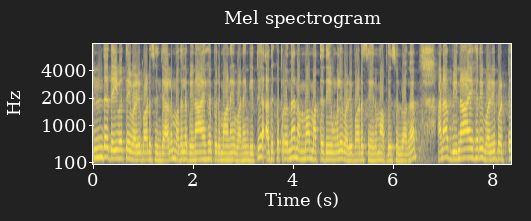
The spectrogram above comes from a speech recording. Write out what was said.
எந்த தெய்வத்தை வழிபாடு செஞ்சாலும் முதல்ல விநாயகர் பெருமானை வணங்கிட்டு அதுக்கப்புறம் தான் நம்ம மற்ற தெய்வங்களை வழிபாடு செய்யணும் அப்படின்னு சொல்லுவாங்க. ஆனால் விநாயகர் விநாயகரை வழிபட்டு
